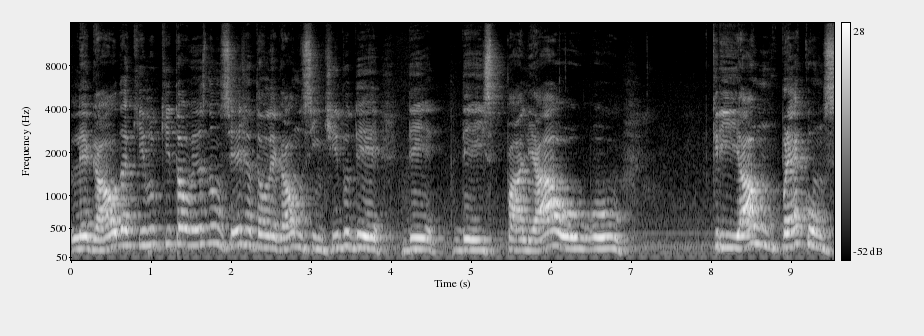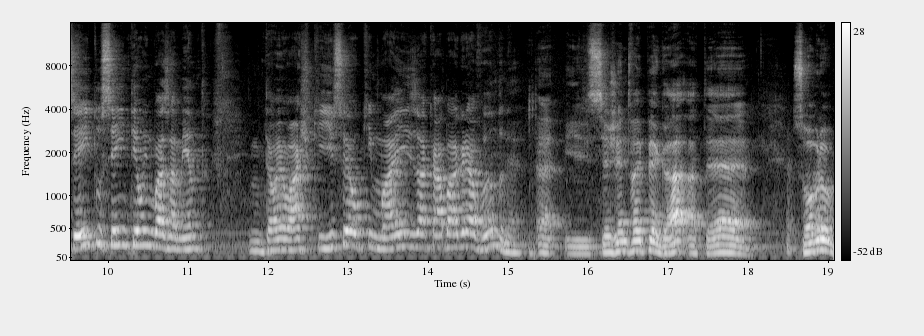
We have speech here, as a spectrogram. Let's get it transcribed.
legal daquilo que talvez não seja tão legal no sentido de, de, de espalhar ou, ou criar um preconceito sem ter um embasamento. Então eu acho que isso é o que mais acaba agravando, né? É, e se a gente vai pegar até sobre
